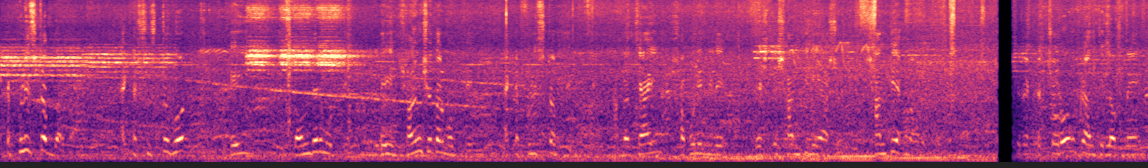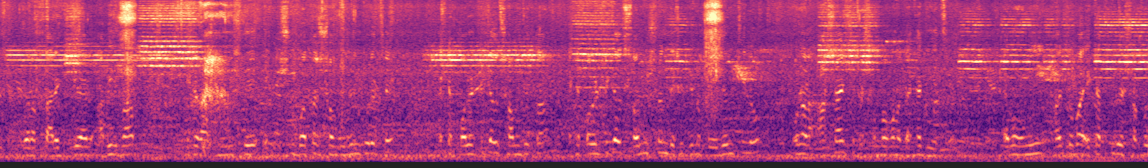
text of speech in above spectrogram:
একটা ফুল স্টপ দরকার, একটা সুষ্ঠু ভোট, এই দ্বন্দ্বের মধ্যে, এই সহিংসতার মধ্যে একটা ফুল স্টপ দিন। আমরা চাই সকলে মিলে দেশকে শান্তি নিয়ে আসুক, শান্তি এখন আমাদের। প্রয়োজন। একটা চরম ক্রান্তি লগ্নে জনাব তারেক জিয়ার আবির্ভাব, এটা রাজনীতিতে একটি সুবাতাস সম্বোধন করেছে। একটা পলিটিক্যাল সমঝোতা, একটা পলিটিক্যাল সলিউশন দেশের জন্য প্রয়োজন ছিল। ওনার আশায় সেটা সম্ভাবনা দেখা দিয়েছে এবং উনি হয়তোবা একাত্তরের সকল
